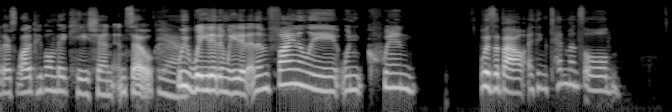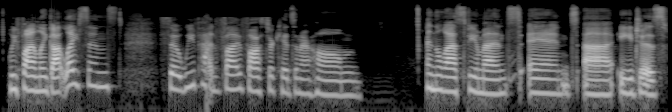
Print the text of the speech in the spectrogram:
there's a lot of people on vacation and so Yeah. we waited and waited and then finally when quinn was about i think 10 months old we finally got licensed so we've had five foster kids in our home in the last few months and uh ages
